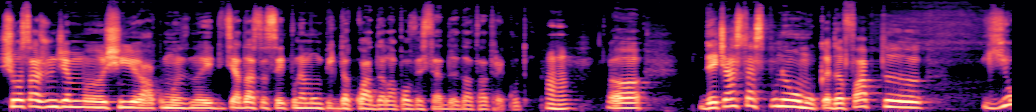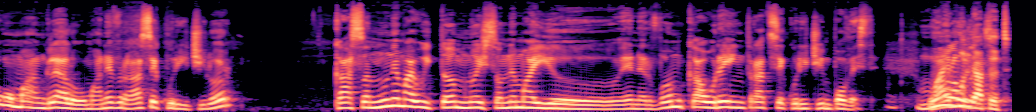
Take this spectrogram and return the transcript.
și o să ajungem uh, și acum în ediția de astăzi să-i punem un pic de coadă la povestea de data trecută. Uh-huh. Uh, Deci asta spune omul, că de fapt uh, e o mangleală, o manevră a securicilor ca să nu ne mai uităm noi și să nu ne mai uh, enervăm că au reintrat securicii în poveste. Mai Unul la mult de mână- atât,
